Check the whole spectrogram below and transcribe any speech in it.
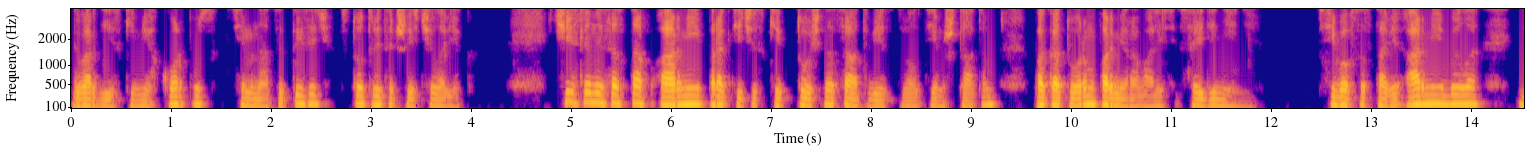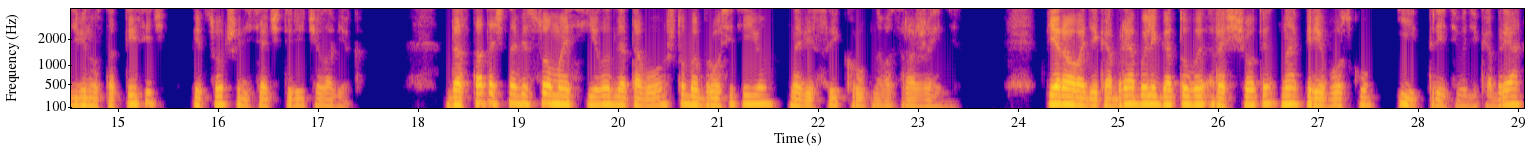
гвардейский мехкорпус 17 136 человек. Численный состав армии практически точно соответствовал тем штатам, по которым формировались соединения. Всего в составе армии было 90 564 человека. Достаточно весомая сила для того, чтобы бросить ее на весы крупного сражения. 1 декабря были готовы расчеты на перевозку и 3 декабря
